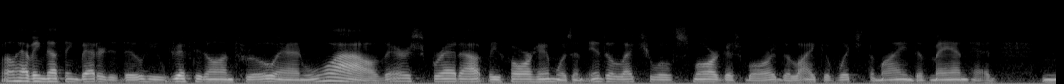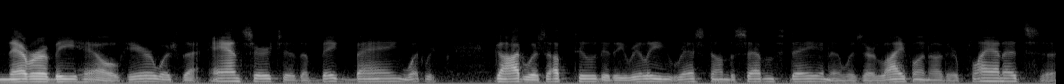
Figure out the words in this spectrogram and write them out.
Well, having nothing better to do, he drifted on through, and wow, there spread out before him was an intellectual smorgasbord, the like of which the mind of man had never beheld. Here was the answer to the Big Bang, what was God was up to. Did he really rest on the seventh day? And was there life on other planets? Uh,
